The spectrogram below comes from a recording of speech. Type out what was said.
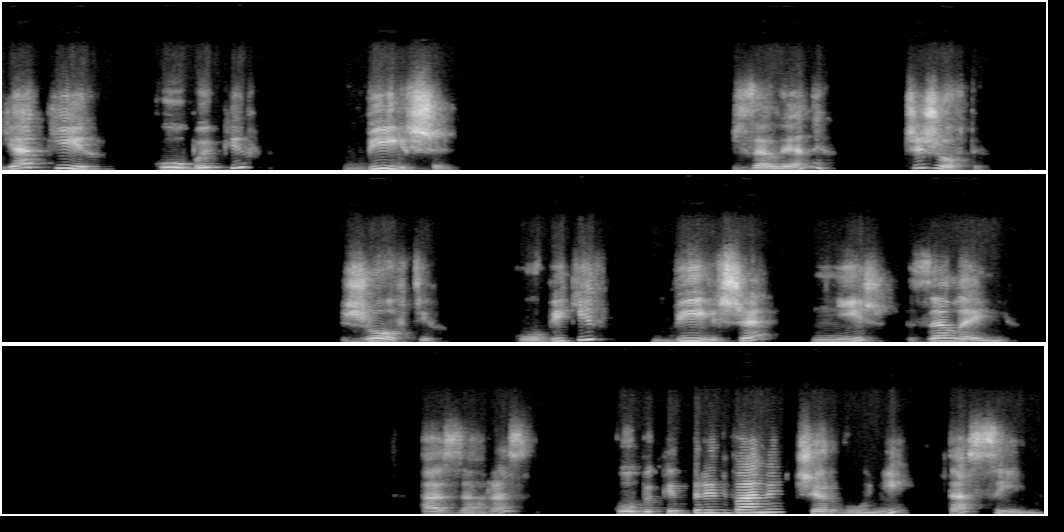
Яких кубиків більше? Зелених чи жовтих? Жовтих кубиків більше, ніж зелених. А зараз кубики перед вами червоні та сині.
